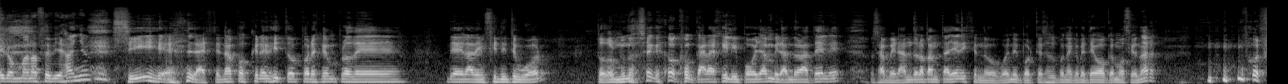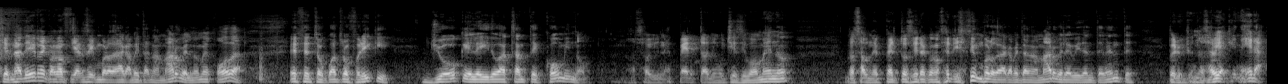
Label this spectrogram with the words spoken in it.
Iron Man hace 10 años? Sí, en la escena post-crédito, por ejemplo, de, de la de Infinity War, todo el mundo se quedó con cara de gilipollas mirando la tele, o sea, mirando la pantalla diciendo, bueno, ¿y por qué se supone que me tengo que emocionar? Porque nadie reconocía el símbolo de la Capitana Marvel, no me jodas. Excepto cuatro frikis. Yo, que he leído bastantes cómics, no, no soy un experto, ni muchísimo menos. No soy un experto si reconocería el símbolo de la Capitana Marvel, evidentemente. Pero yo no sabía quién era,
